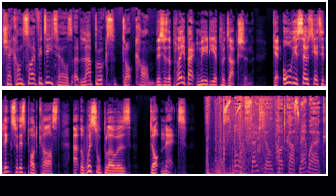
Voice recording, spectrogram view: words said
Check on site for details at ladbrokes.com. This is a playback media production. Get all the associated links for this podcast at thewhistleblowers.net. Sports Social Podcast Network.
